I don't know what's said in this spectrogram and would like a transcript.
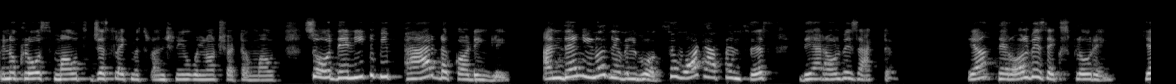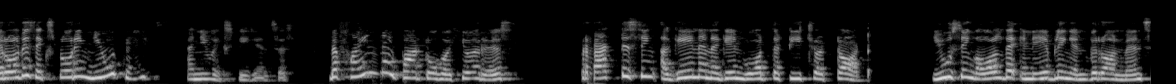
you know, close mouth, just like Ms. Ranjini, who will not shut her mouth. So they need to be paired accordingly. And then, you know, they will work. So what happens is they are always active. Yeah, they're always exploring. They're always exploring new things and new experiences. The final part over here is practicing again and again what the teacher taught. Using all the enabling environments,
